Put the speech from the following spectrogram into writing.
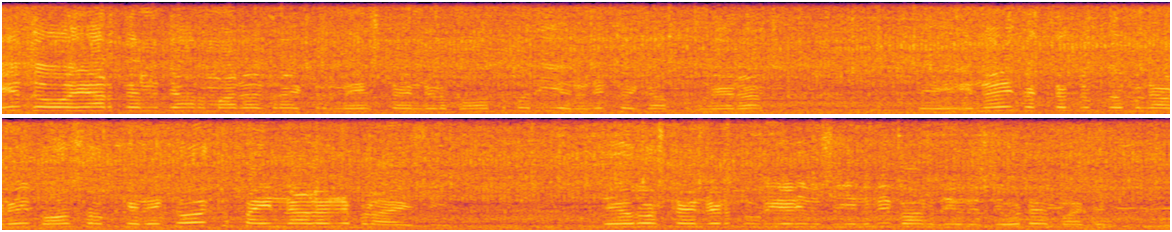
ਇਹ 2003-4 ਮਾਡਲ ਟਰੈਕਟਰ ਨੇ ਸਟੈਂਡਰਡ ਬਹੁਤ ਵਧੀਆ ਨੇ ਪਿਕਅਪ ਵਗੈਰਾ। ਤੇ ਇਹਨਾਂ ਦੇ ਚੱਕਰ ਚੁੱਕਰ ਬਣਾਉਣੇ ਵੀ ਬਹੁਤ ਸੌਖੇ ਨੇ ਕਿਉਂ ਇੱਕ ਪੈਨ ਵਾਲੇ ਨੇ ਬਣਾਏ ਸੀ। ਤੇ ਉਹ ਸਟੈਂਡਰਡ ਤੂੜੀ ਵਾਲੀ ਮਸ਼ੀਨ ਵੀ ਬਣਦੀ ਹੁੰਦੀ ਸੀ, ਉਹ ਟਾਈਮਾਂ 'ਚ।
